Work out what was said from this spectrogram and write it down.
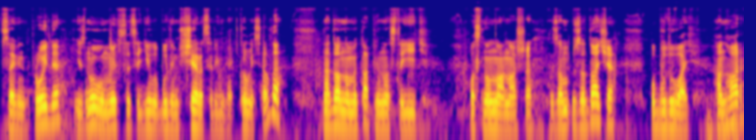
все він пройде. І знову ми все це діло будемо ще раз рівняти колись. Але на даному етапі у нас стоїть основна наша задача побудувати ангар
